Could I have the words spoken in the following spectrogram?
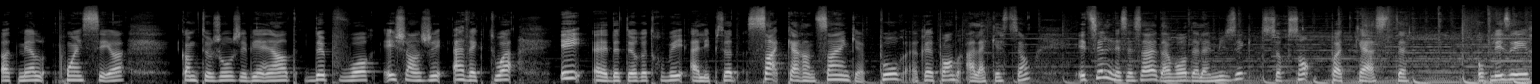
hotmail.ca. Comme toujours, j'ai bien hâte de pouvoir échanger avec toi et euh, de te retrouver à l'épisode 145 pour répondre à la question Est-il nécessaire d'avoir de la musique sur son podcast? Au plaisir!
